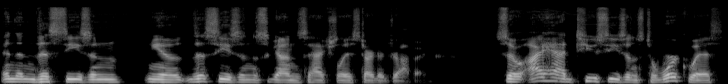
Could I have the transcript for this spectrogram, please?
And then this season, you know, this season's guns actually started dropping. So I had two seasons to work with,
